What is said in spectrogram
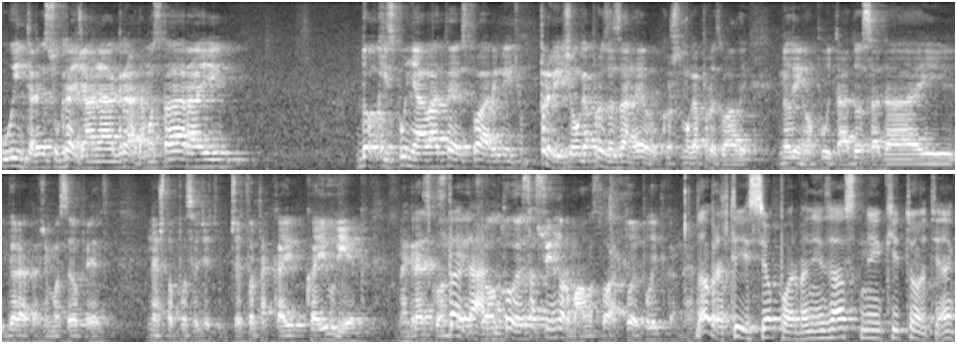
u, interesu građana grada Mostara i dok ispunjava te stvari, mi ćemo, prvi ćemo ga prozvati evo, ko što smo ga prozvali milion puta do sada i vjerojatno ćemo se opet nešto posveđati u četvrtak, kao i- kao i uvijek na gradskom vijeću, ali to je sasvim normalna stvar, to je politika. Ne? Dobro, ti si oporbeni zastupnik i to ti je nek-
